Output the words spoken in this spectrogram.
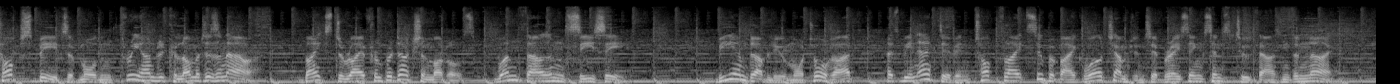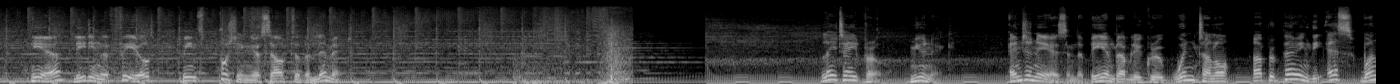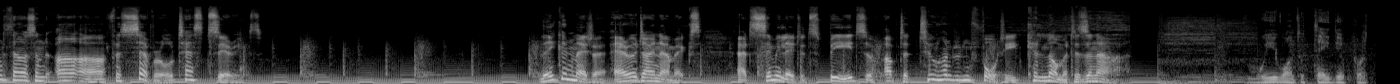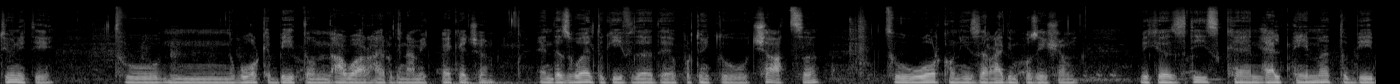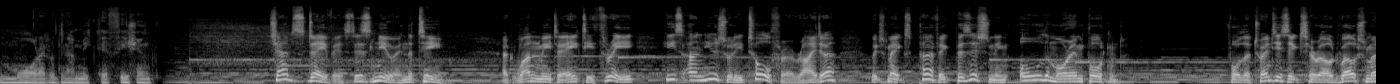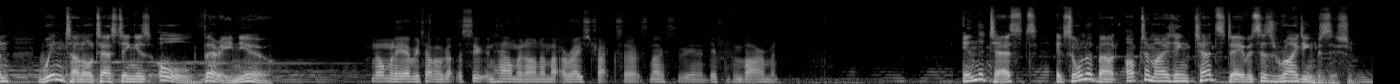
top speeds of more than 300 kilometers an hour, bikes derived from production models 1000cc. BMW Motorrad has been active in top flight superbike world championship racing since 2009. Here, leading the field means pushing yourself to the limit. Late April, Munich. Engineers in the BMW Group wind tunnel are preparing the S1000RR for several test series. They can measure aerodynamics at simulated speeds of up to 240 kilometers an hour. We want to take the opportunity to mm, work a bit on our aerodynamic package and as well to give the, the opportunity to Chaz to work on his riding position because this can help him to be more aerodynamic efficient. Chaz Davies is new in the team. At 1 meter 83, he's unusually tall for a rider, which makes perfect positioning all the more important. For the 26-year-old Welshman, wind tunnel testing is all very new. Normally every time I've got the suit and helmet on, I'm at a racetrack, so it's nice to be in a different environment. In the tests, it's all about optimizing Chaz Davies's riding position.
